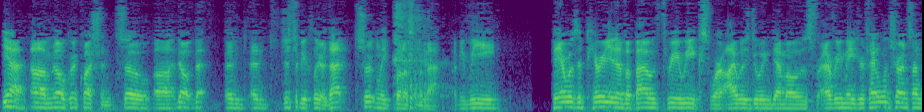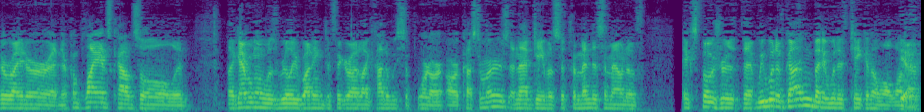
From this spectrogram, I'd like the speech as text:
Yeah, um, no, great question. So, uh, no, that, and and just to be clear, that certainly put us on the map. I mean, we there was a period of about three weeks where I was doing demos for every major title insurance underwriter and their compliance counsel and like everyone was really running to figure out like how do we support our, our customers and that gave us a tremendous amount of exposure that we would have gotten but it would have taken a lot longer.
